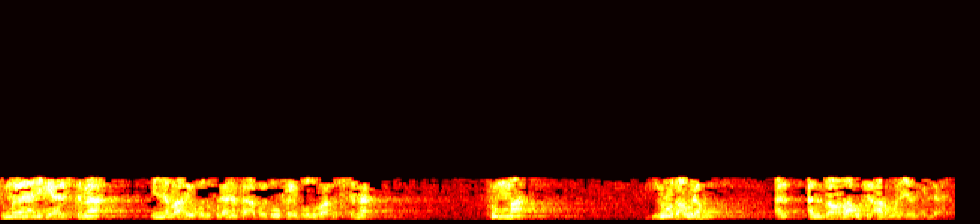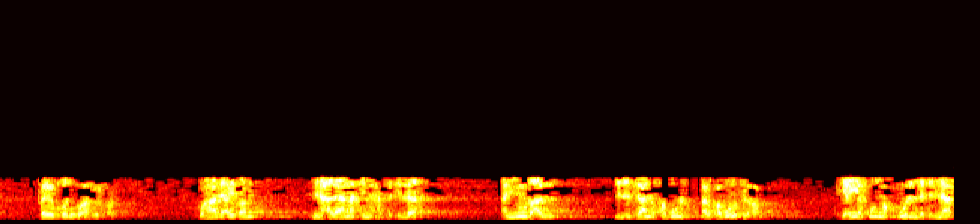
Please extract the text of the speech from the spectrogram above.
ثم ينادي في أهل السماء إن الله يبغض فلانا فأبغضوه فيبغضه أهل السماء. ثم يوضع له البغضاء في الأرض والعياذ بالله فيبغضه أهل الأرض. وهذا أيضا من علامات محبة الله. أن يوضع للإنسان القبول القبول في الأرض. يعني يكون مقبولا لدى الناس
